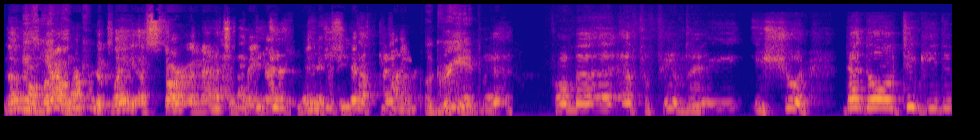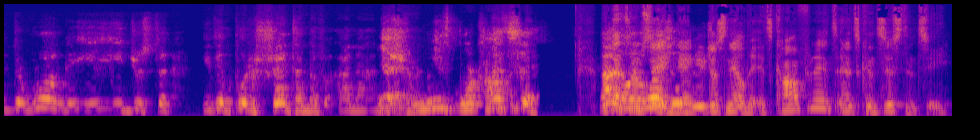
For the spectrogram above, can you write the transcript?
no, no, he's but I young. want him to play a start a match and play 90 minutes you and see get that the time. Agreed. From, uh, from uh, Field, he, he should. That the whole thing he did the wrong. He, he just uh, he didn't put a strength on the on, the- on Yeah, shot. he needs more confidence. But that's what I'm saying, Dan. You just nailed it. It's confidence and it's consistency.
